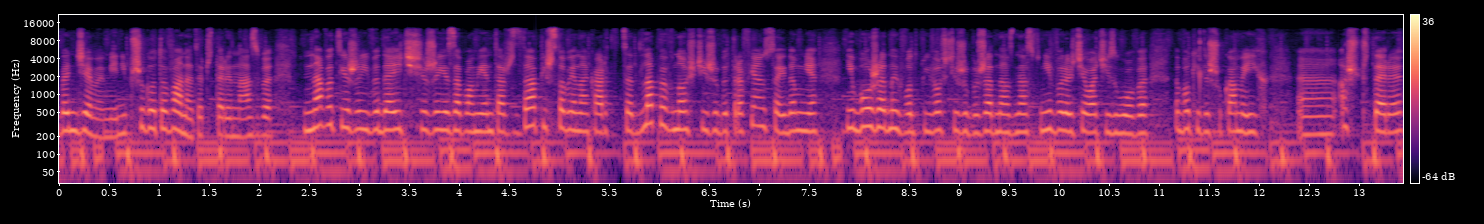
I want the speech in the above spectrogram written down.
będziemy mieli przygotowane te cztery nazwy. Nawet jeżeli wydaje Ci się, że je zapamiętasz, zapisz sobie na kartce dla pewności, żeby trafiając tutaj do mnie nie było żadnych wątpliwości, żeby żadna z nazw nie wyleciała Ci z głowy, no bo kiedy szukamy ich e, aż cztery,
